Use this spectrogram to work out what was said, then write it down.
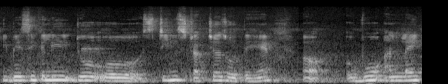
कि बेसिकली जो स्टील स्ट्रक्चर्स होते हैं वो अनलाइक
